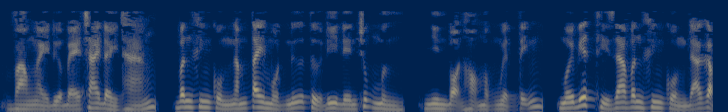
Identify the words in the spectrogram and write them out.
vào ngày đứa bé trai đầy tháng, Vân khinh cuồng nắm tay một nữ tử đi đến chúc mừng, nhìn bọn họ mộc nguyệt tĩnh, mới biết thì ra Vân khinh cuồng đã gặp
